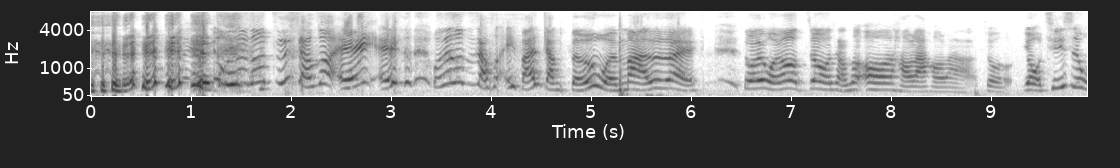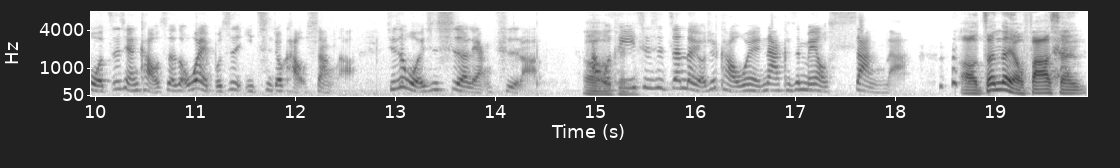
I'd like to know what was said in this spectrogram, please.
那时候只想说，哎、欸、哎、欸，我那时候只想说，哎、欸，反正讲德文嘛，对不对？所以我又就想说，哦，好啦好啦，就有。其实我之前考试的时候，我也不是一次就考上啦，其实我也是试了两次啦。啊、oh, 我第一次是真的有去考维也纳，可是没有上啦。哦、oh,，真的有发生，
